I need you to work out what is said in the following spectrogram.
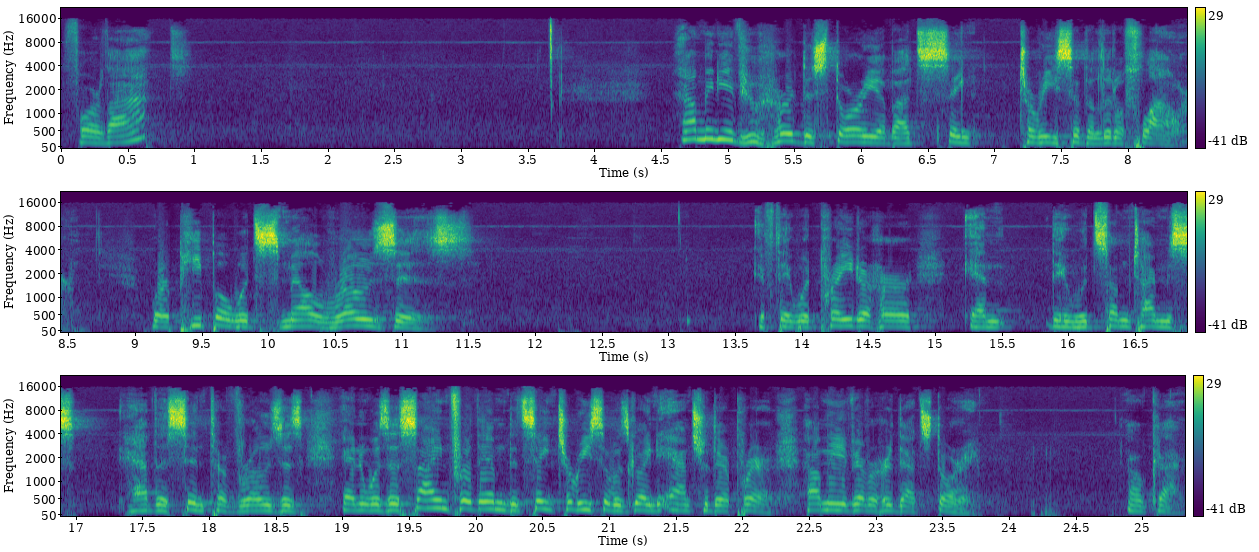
for that. How many of you heard the story about St. Teresa the Little Flower, where people would smell roses if they would pray to her and they would sometimes have the scent of roses, and it was a sign for them that St. Teresa was going to answer their prayer. How many of you have ever heard that story? Okay.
